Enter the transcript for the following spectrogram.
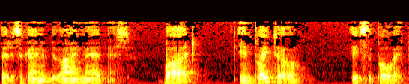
that it's a kind of divine madness. But in Plato, it's the poet.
